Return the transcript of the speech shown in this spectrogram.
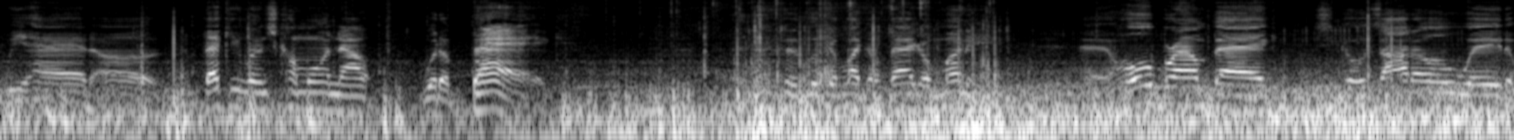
we had uh, Becky Lynch come on out with a bag, looking like a bag of money, a whole brown bag. She goes out of her way to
